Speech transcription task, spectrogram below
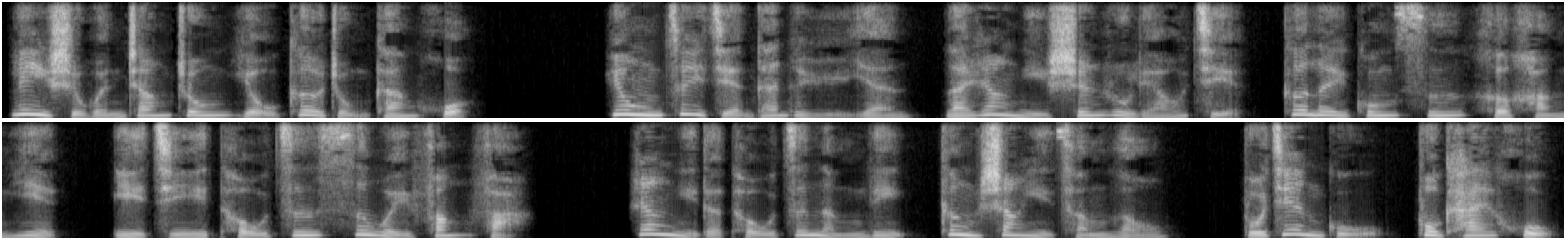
历史文章中有各种干货，用最简单的语言来让你深入了解各类公司和行业以及投资思维方法，让你的投资能力更上一层楼。不见股不开户。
